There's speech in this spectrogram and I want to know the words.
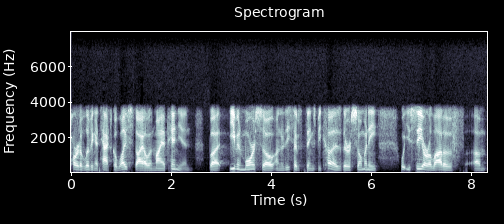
part of living a tactical lifestyle, in my opinion. But even more so under these types of things because there are so many. What you see are a lot of um,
